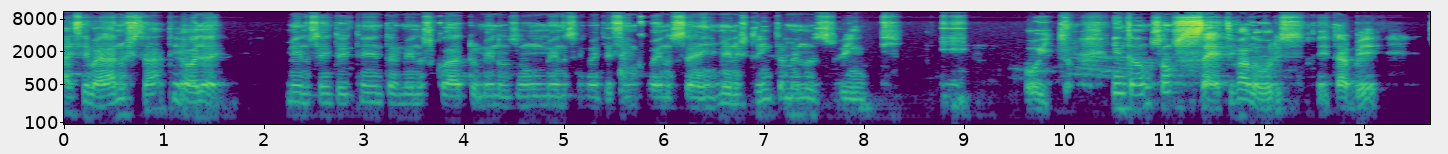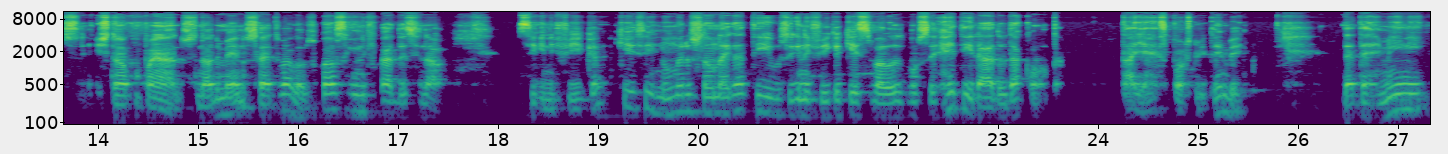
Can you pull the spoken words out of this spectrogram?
Aí você vai lá no extrato e olha, menos 180, menos 4, menos 1, menos 55, menos 100, menos 30, menos 20 e 8. Então, são sete valores. Letra B estão acompanhados. Sinal de menos, sete valores. Qual é o significado desse sinal? Significa que esses números são negativos, significa que esses valores vão ser retirados da conta. Tá aí a resposta do item B. Determine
